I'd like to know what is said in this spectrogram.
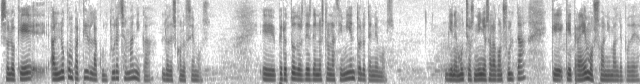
solo que eh, al no compartir la cultura chamánica lo desconocemos. pero todos desde nuestro nacimiento lo tenemos. Vienen muchos niños a la consulta que traemos su animal de poder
